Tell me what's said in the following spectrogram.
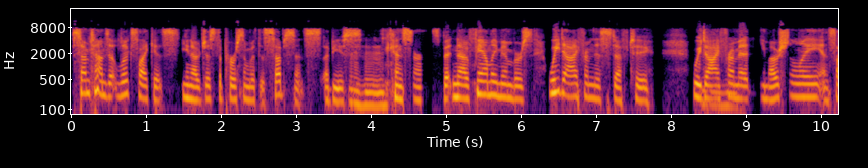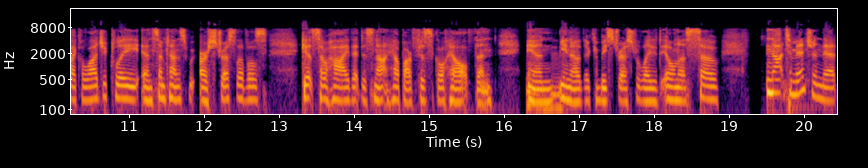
Sometimes it looks like it's, you know, just the person with the substance abuse mm-hmm. concerns, but no, family members, we die from this stuff too. We die mm-hmm. from it emotionally and psychologically, and sometimes our stress levels get so high that does not help our physical health, and and mm-hmm. you know there can be stress related illness. So not to mention that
